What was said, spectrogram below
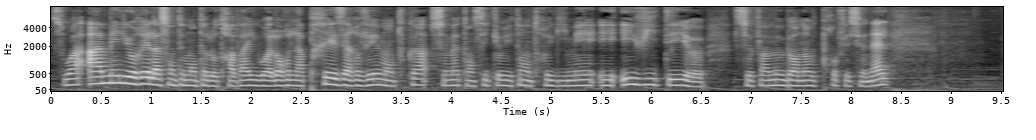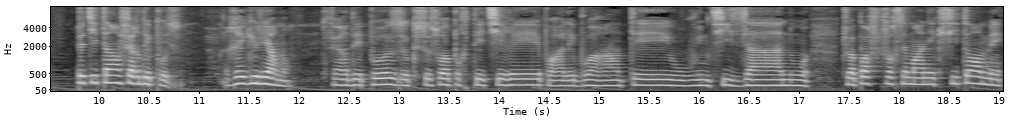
soit améliorer la santé mentale au travail ou alors la préserver, mais en tout cas se mettre en sécurité entre guillemets et éviter ce fameux burn-out professionnel? Petit 1, faire des pauses régulièrement. Faire des pauses, que ce soit pour t'étirer, pour aller boire un thé ou une tisane, ou tu vois pas forcément un excitant, mais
